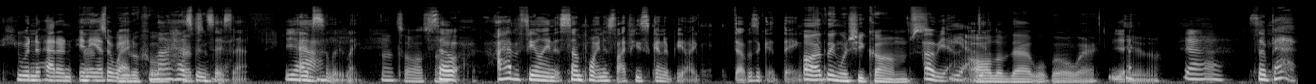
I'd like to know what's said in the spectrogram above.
He wouldn't have had it any That's other beautiful. way. My husband That's, says that. Yeah, absolutely. That's awesome. So I have a feeling at some point in his life he's going to be like, "That was a good thing." Oh, I think when she comes, oh yeah, yeah. all yeah. of that will go away. Yeah, you know. Yeah. So Beth,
